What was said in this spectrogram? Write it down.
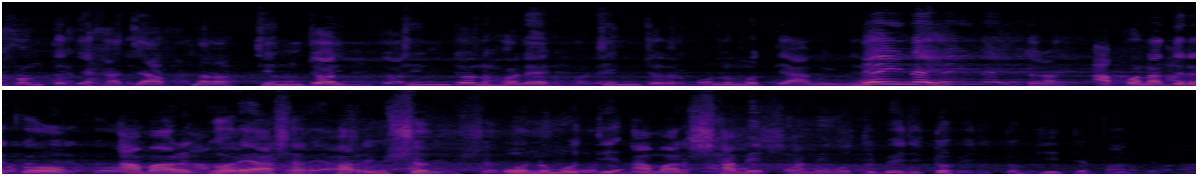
এখন তো দেখা যায় আপনারা তিনজন তিনজন হলে তিনজনের অনুমতি আমি নেই নাই। সুতরাং আপনাদেরকেও আমার ঘরে আসার পারমিশন অনুমতি, আমার স্বামীর অনুমতি ব্যতীত দিতে পারব না।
